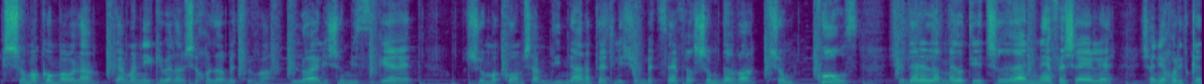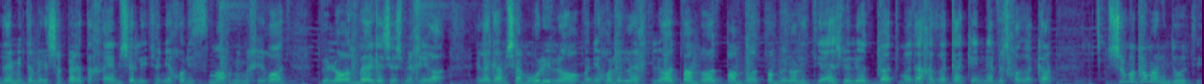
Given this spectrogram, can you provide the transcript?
בשום מקום בעולם, גם אני כבן אדם שחוזר בתשובה, לא היה לי שום מסגרת שום מקום שהמדינה נותנת לי, שום בית ספר, שום דבר, שום קורס שיודע ללמד אותי את שרירי הנפש האלה, שאני יכול להתקדם איתם ולשפר את החיים שלי, שאני יכול לשמוח ממכירות, ולא רק ברגע שיש מכירה, אלא גם שאמרו לי לא, ואני יכול ללכת לעוד פעם ועוד פעם ועוד פעם ולא להתייאש ולהיות בהתמדה חזקה כנפש חזקה. שום מקום לא לימדו אותי.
